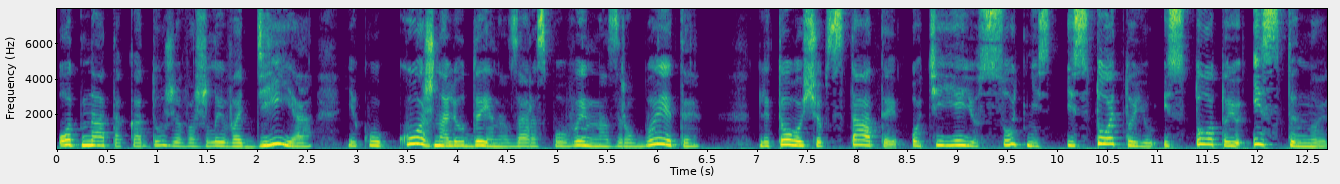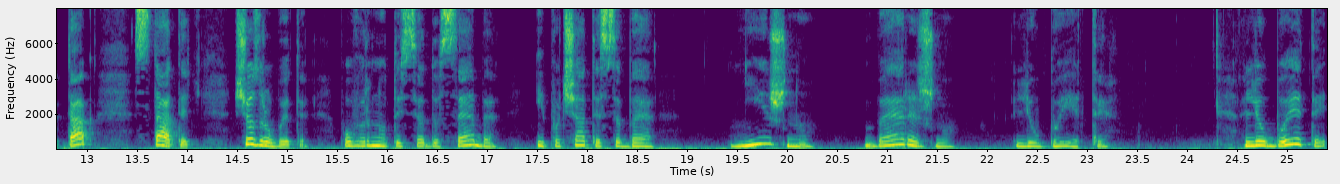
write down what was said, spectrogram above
одна така дуже важлива дія, яку кожна людина зараз повинна зробити для того, щоб стати отією сутність, істотою, істотою, істинною, так? Стати, що зробити? Повернутися до себе і почати себе ніжно, бережно любити любити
